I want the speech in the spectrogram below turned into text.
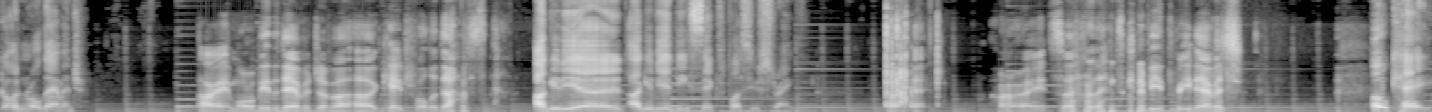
Go ahead and roll damage. All right, and what will be the damage of a, a cage full of doves? I'll give you a I'll give you a d6 plus your strength. okay. All right, so that's gonna be three damage. Okay.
